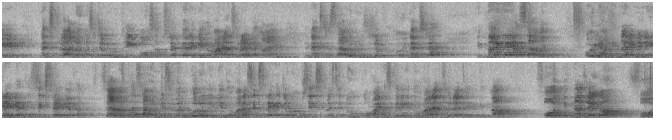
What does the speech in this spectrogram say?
एट नेक्स्ट ट्वेल्व में से जब हम थ्री को सब्सट्रैक्ट करेंगे, हमारा आंसर आएगा नाइन नेक्स्ट सेवन में से जब नेक्स्ट है, कितना आ गया? सेवन और यहाँ कितना रिमेनिंग रह गया था सिक्स रह गया था. सेवन था सेवन में से वन बोरो लेंगे तो हमारा सिक्स रह गया. जब हम सिक्स में से टू को माइनस करेंगे तो हमारा आंसर आ जाएगा कितना? फोर कितना आ जाएगा? फोर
